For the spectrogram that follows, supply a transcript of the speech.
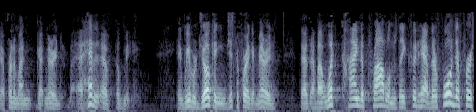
a friend of mine got married ahead of, of me. And we were joking just before I got married that about what kind of problems they could have. Therefore, the first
